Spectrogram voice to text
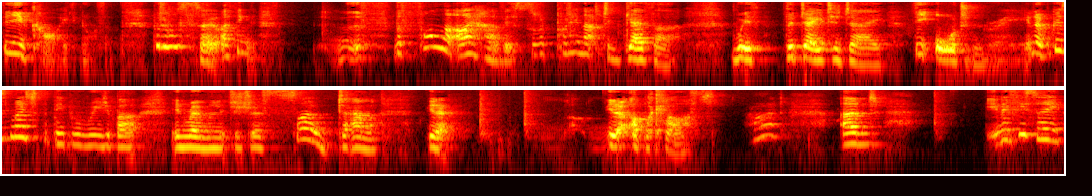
that you can't ignore them. But also, I think the, the fun that I have is sort of putting that together with the day to day, the ordinary, you know, because most of the people we read about in Roman literature are so damn, you know, you know, upper class, right? And if you say,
